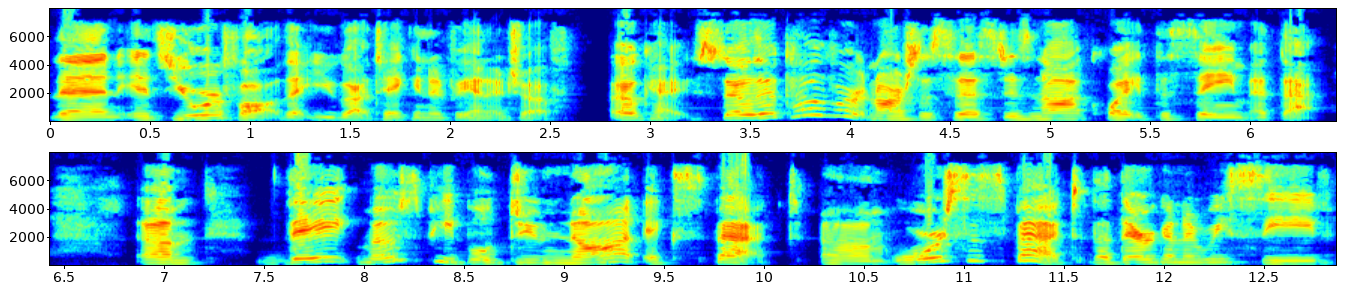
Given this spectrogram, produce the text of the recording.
then it's your fault that you got taken advantage of. Okay, so the covert narcissist is not quite the same at that. Um, they most people do not expect um, or suspect that they're going to receive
